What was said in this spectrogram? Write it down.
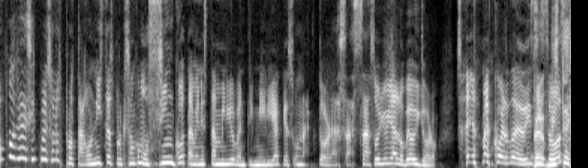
podría decir cuáles son los protagonistas porque son como cinco. También está Emilio Ventimiglia, que es un actor asazo. Yo ya lo veo y lloro. O sea, ya me acuerdo de DC ¿Pero viste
